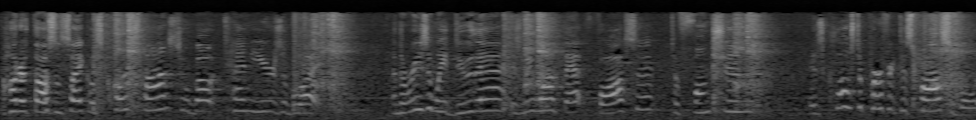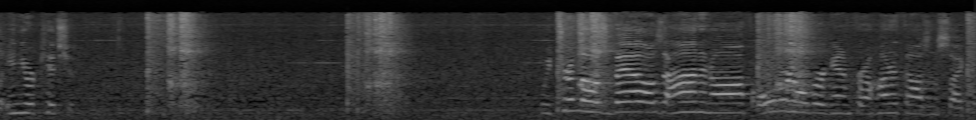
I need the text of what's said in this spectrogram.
100,000 cycles corresponds to about 10 years of life. And the reason we do that is we want that faucet to function as close to perfect as possible in your kitchen. We turn those valves on and off over and over again for 100,000 cycles.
